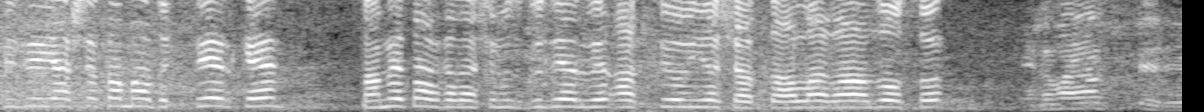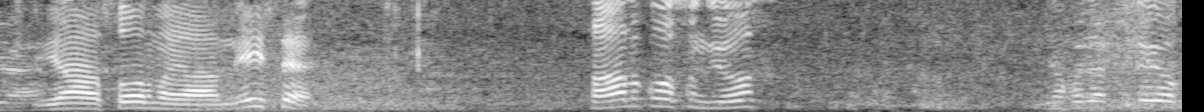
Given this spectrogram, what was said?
sizi yaşatamadık derken Samet arkadaşımız güzel bir aksiyon yaşattı. Allah razı olsun. Elim ayağım titredi ya. Ya sorma ya. Neyse. Sağlık olsun diyoruz. Yapacak bir şey yok.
